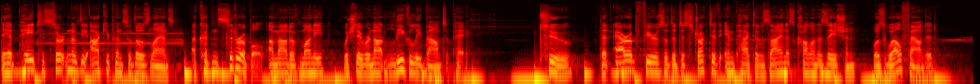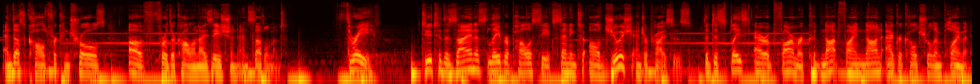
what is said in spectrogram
they had paid to certain of the occupants of those lands a considerable amount of money which they were not legally bound to pay. Two, that Arab fears of the destructive impact of Zionist colonization was well founded and thus called for controls of further colonization and settlement. Three, due to the Zionist labor policy extending to all Jewish enterprises, the displaced Arab farmer could not find non agricultural employment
